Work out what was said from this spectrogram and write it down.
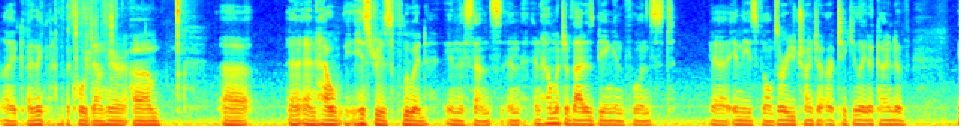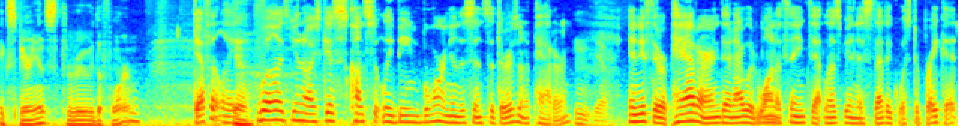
Like I think I have the quote down here, um, uh, and, and how history is fluid in this sense, and, and how much of that is being influenced uh, in these films. Or are you trying to articulate a kind of experience through the form? Definitely. Yeah. Well, you know, I guess constantly being born in the sense that there isn't a pattern. Mm, yeah. And if there a pattern, then I would want to think that lesbian aesthetic was to break it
